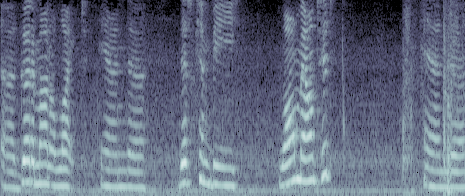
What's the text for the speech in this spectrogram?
a good amount of light. And uh, this can be wall mounted. And uh,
